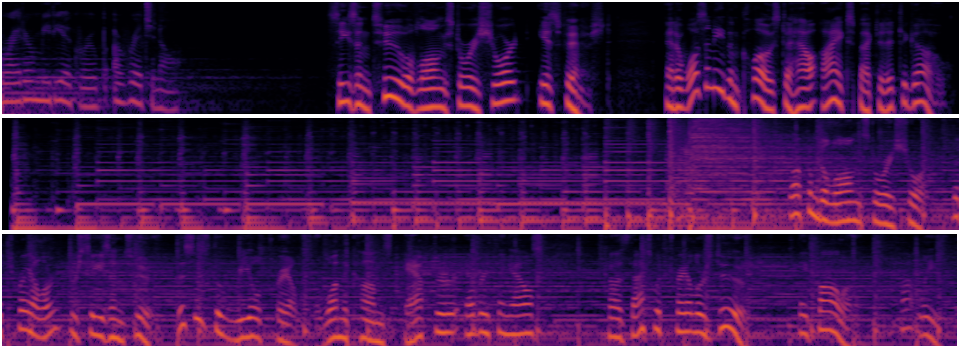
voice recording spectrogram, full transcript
Brighter Media Group original. Season two of Long Story Short is finished, and it wasn't even close to how I expected it to go. Welcome to Long Story Short, the trailer for season two. This is the real trailer, the one that comes after everything else, because that's what trailers do. They follow, not lead.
